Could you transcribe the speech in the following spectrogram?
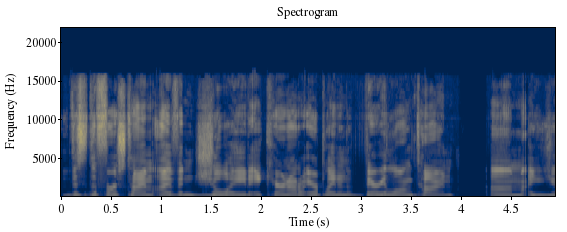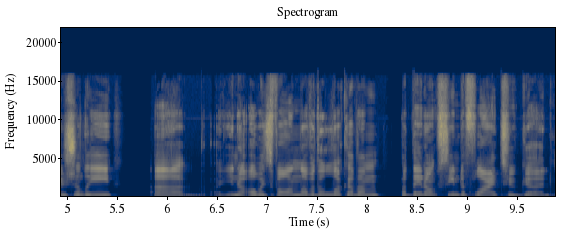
this is the first time I've enjoyed a Carenado airplane in a very long time. Um, I usually, uh, you know, always fall in love with the look of them, but they don't seem to fly too good.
